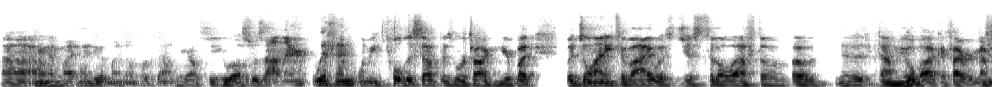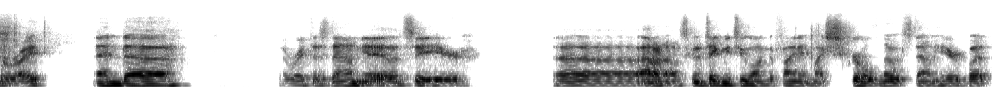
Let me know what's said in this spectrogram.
Uh, I don't have my, I do have my notebook down here. I'll see who else was on there with him. Let me pull this up as we're talking here. But, but Jahlani Tavai was just to the left of, of the Don Muhlbach, if I remember right. And, uh, I write this down. Yeah, let's see here. Uh, I don't know. It's going to take me too long to find it in my scribbled notes down here, but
